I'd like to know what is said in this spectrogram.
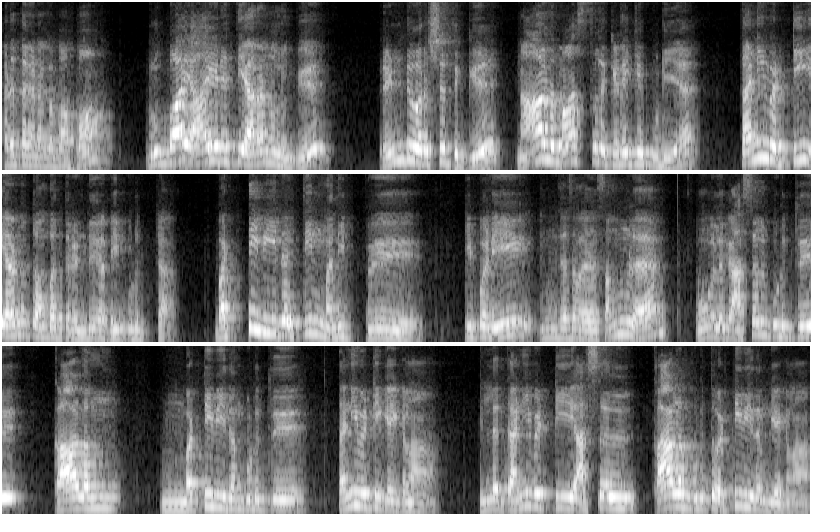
அடுத்த கணக்கை பார்ப்போம். ரூபாய் ஆயிரத்தி அறநூறுக்கு ரெண்டு வருஷத்துக்கு நாலு மாசத்துல கிடைக்கக்கூடிய தனி வட்டி இருநூத்தி ஐம்பத்தி ரெண்டு அப்படின்னு கொடுத்துட்டாங்க. வட்டி வீதத்தின் மதிப்பு. இப்படி இந்த ச- சம்ல உங்களுக்கு அசல் கொடுத்து காலம் வட்டி வீதம் கொடுத்து தனி வட்டி கேட்கலாம். இல்ல தனி வட்டி அசல் காலம் கொடுத்து வட்டி வீதம் கேட்கலாம்.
